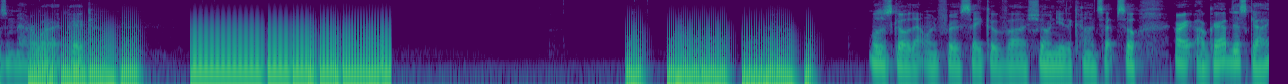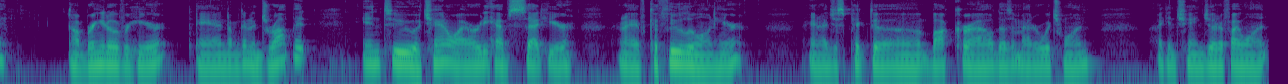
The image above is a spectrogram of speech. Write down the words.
Doesn't matter what I pick. We'll just go with that one for the sake of uh, showing you the concept. So, all right, I'll grab this guy. I'll bring it over here, and I'm going to drop it into a channel I already have set here. And I have Cthulhu on here and I just picked a Bach chorale, doesn't matter which one. I can change it if I want.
